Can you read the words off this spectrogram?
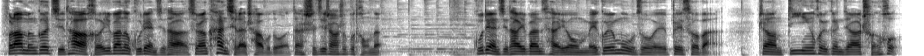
弗拉门戈吉他和一般的古典吉他虽然看起来差不多，但实际上是不同的。古典吉他一般采用玫瑰木作为背侧板，这样低音会更加醇厚。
